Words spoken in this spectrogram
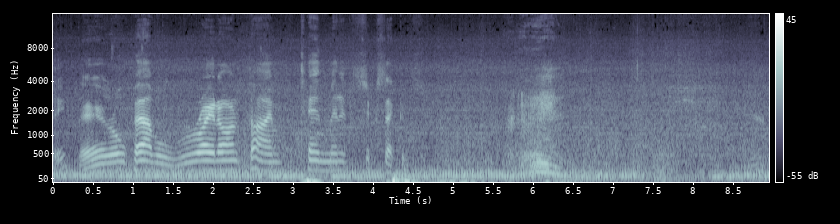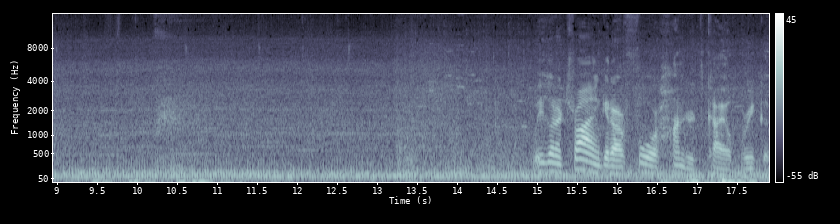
See, There's old Pavel right on time. 10 minutes, 6 seconds. We're going to try and get our 400th Cayo Perico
